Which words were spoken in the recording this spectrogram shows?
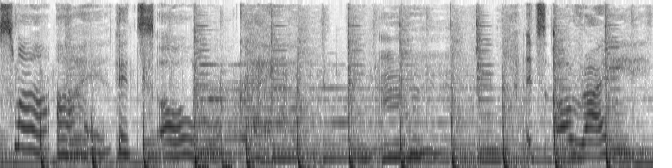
smile. It's okay, mm, it's alright.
